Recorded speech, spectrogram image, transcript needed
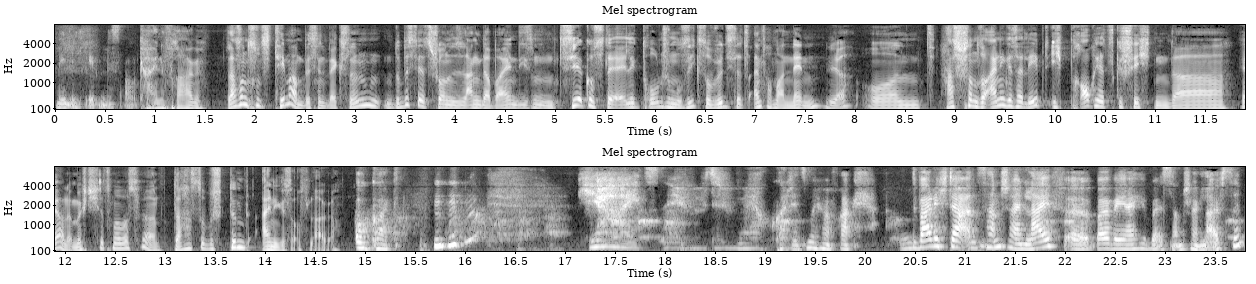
wähle ich eben das Auto. Keine Frage. Lass uns das Thema ein bisschen wechseln. Du bist jetzt schon lang dabei in diesem Zirkus der elektronischen Musik, so würde ich es jetzt einfach mal nennen, ja. Und hast schon so einiges erlebt. Ich brauche jetzt Geschichten. Da, ja, da möchte ich jetzt mal was hören. Da hast du bestimmt einiges auf Lager. Oh Gott. ja, jetzt, oh Gott, jetzt muss ich mal fragen weil ich da an Sunshine Live, äh, weil wir ja hier bei Sunshine Live sind,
